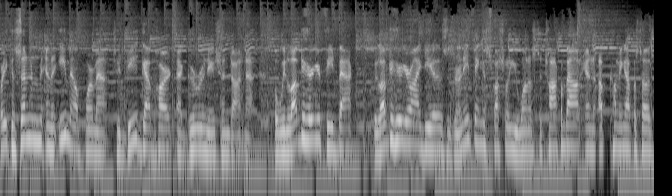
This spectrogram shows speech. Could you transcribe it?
or you can send them in an email format to dgebhart at gurunation.net. But we love to hear your feedback. We love to hear your ideas. Is there anything special you want us to talk about in upcoming episodes?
